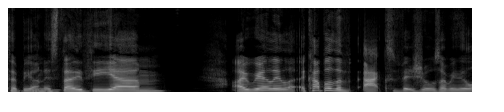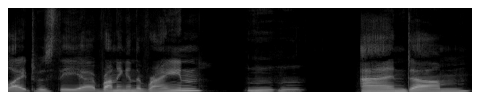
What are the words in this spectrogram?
To be honest, though, the um, I really li- a couple of the acts visuals I really liked was the uh, running in the rain Mm-hmm. and um,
